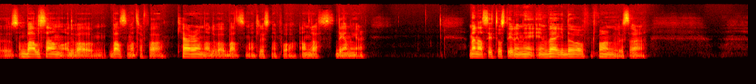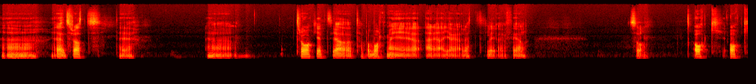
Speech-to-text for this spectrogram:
eh, som balsam och det var balsam att träffa Karen och det var balsam att lyssna på andras delningar. Men att sitta och stirra in i en vägg, det var fortfarande så här... Uh, jag tror att det Eh, tråkigt, jag tappar bort mig. Är jag, gör jag rätt eller gör jag fel? Så. Och, och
